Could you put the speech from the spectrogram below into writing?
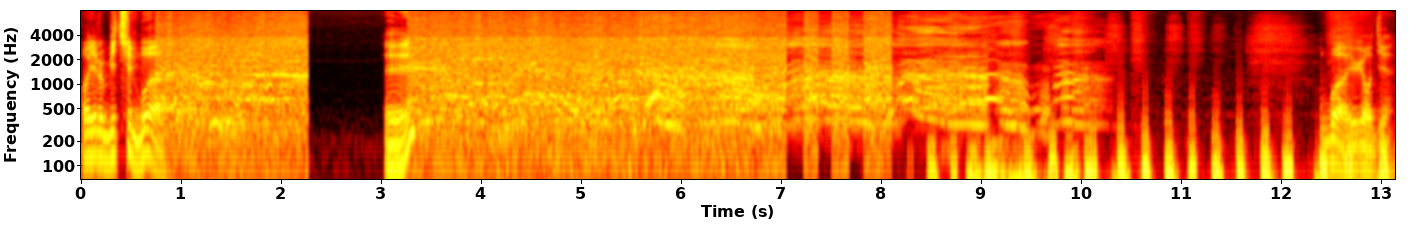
어 이런 미친 뭐야? 에? 뭐야 여기 어디야?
